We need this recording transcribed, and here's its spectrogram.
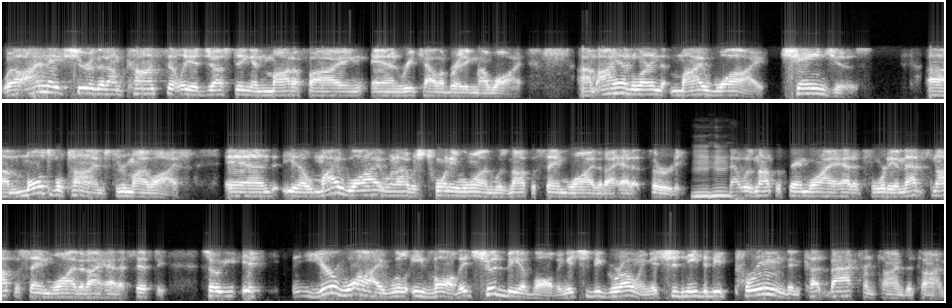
Well, I make sure that I'm constantly adjusting and modifying and recalibrating my why. Um, I have learned that my why changes um, multiple times through my life. And, you know, my why when I was 21 was not the same why that I had at 30. Mm-hmm. That was not the same why I had at 40. And that's not the same why that I had at 50. So if your why will evolve. It should be evolving. It should be growing. It should need to be pruned and cut back from time to time.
